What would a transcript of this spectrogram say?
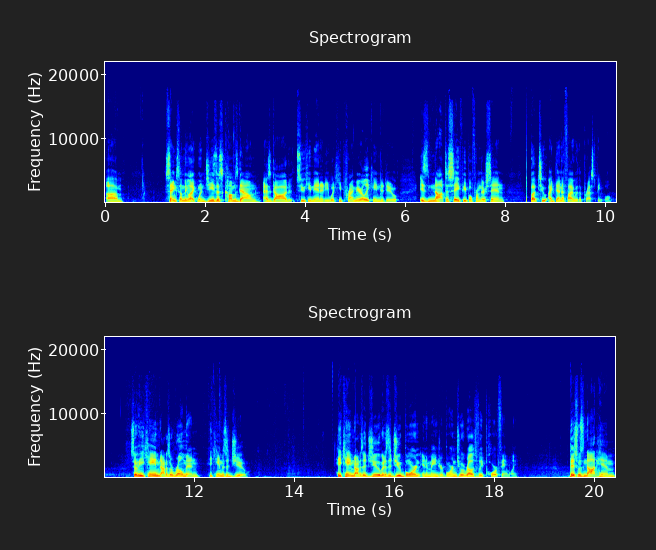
um, saying something like, when Jesus comes down as God to humanity, what he primarily came to do is not to save people from their sin, but to identify with oppressed people. So he came not as a Roman, he came as a Jew. He came not as a Jew, but as a Jew born in a manger, born to a relatively poor family. This was not him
